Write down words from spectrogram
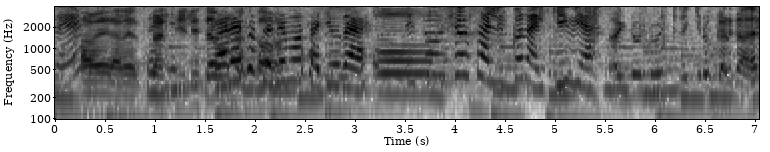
¿eh? A ver, a ver, tranquilicémonos Para eso todos. tenemos ayuda. Es todo un show salir con alquimia. Ay, no, no, es que le quiero cargar.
